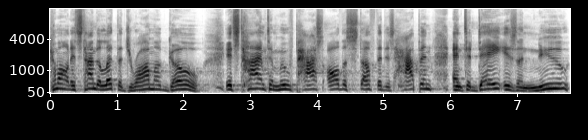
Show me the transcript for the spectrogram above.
Come on, it's time to let the drama go. It's time to move past all the stuff that has happened, and today is a new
